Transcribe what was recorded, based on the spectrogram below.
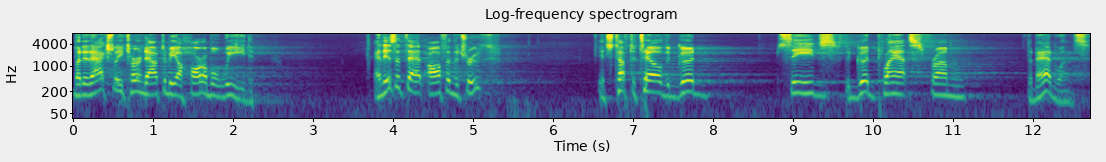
but it actually turned out to be a horrible weed. And isn't that often the truth? It's tough to tell the good seeds, the good plants from the bad ones.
